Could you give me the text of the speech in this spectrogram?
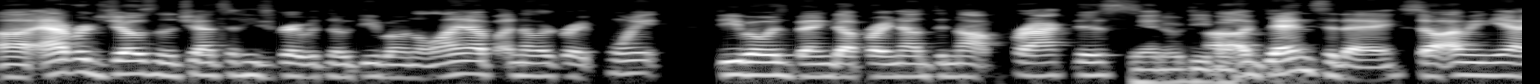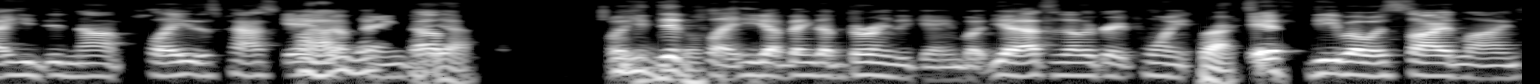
Uh, average Joe's in the chat said he's great with no Deebo in the lineup. Another great point. Deebo is banged up right now. Did not practice Yeah, no uh, again today. So I mean, yeah, he did not play this past game. Oh, got banged that, up. Yeah, Well, he did play. He got banged up during the game, but yeah, that's another great point. correct. If Deebo is sidelined,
